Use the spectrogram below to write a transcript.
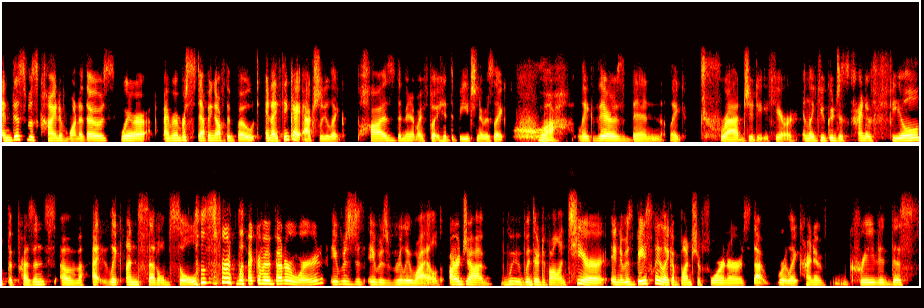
And this was kind of one of those where i remember stepping off the boat and i think i actually like paused the minute my foot hit the beach and it was like like there's been like tragedy here. And like you could just kind of feel the presence of uh, like unsettled souls for lack of a better word. It was just it was really wild. Our job we went there to volunteer and it was basically like a bunch of foreigners that were like kind of created this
